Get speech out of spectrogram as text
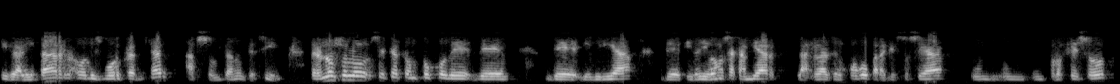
liberalizar o desburocratizar, absolutamente sí. Pero no solo se trata un poco de, de, de yo diría, de decir, oye, vamos a cambiar las reglas del juego para que esto sea un, proceso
